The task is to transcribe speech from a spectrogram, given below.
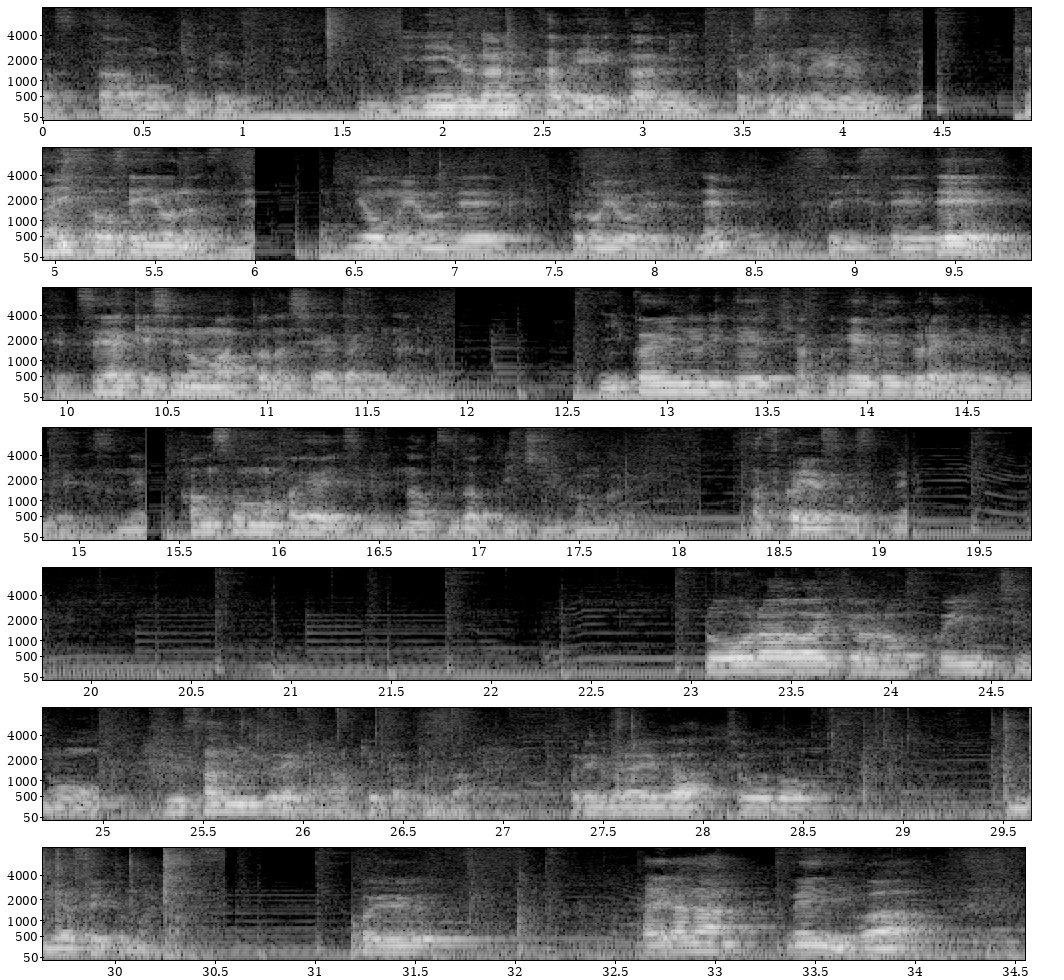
ラスター木鉄ビニールが壁紙直接塗れるんですね。内装専用なんですね。業務用でプロ用ですよね。水性で艶消しのマットな仕上がりになる。2回塗りで100平米ぐらい塗れるみたいですね。乾燥も早いですね。夏だと1時間ぐらい。扱いやすそうですね。ローラーは一応6インチの13ミリぐらいかな桁がこれぐらいがちょうど塗りやすいと思います。こういう平らな面には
